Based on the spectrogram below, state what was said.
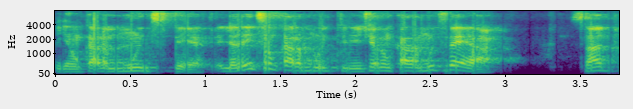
ele é um cara muito esperto. Ele além de ser um cara muito inteligente, era um cara muito veaco, sabe?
